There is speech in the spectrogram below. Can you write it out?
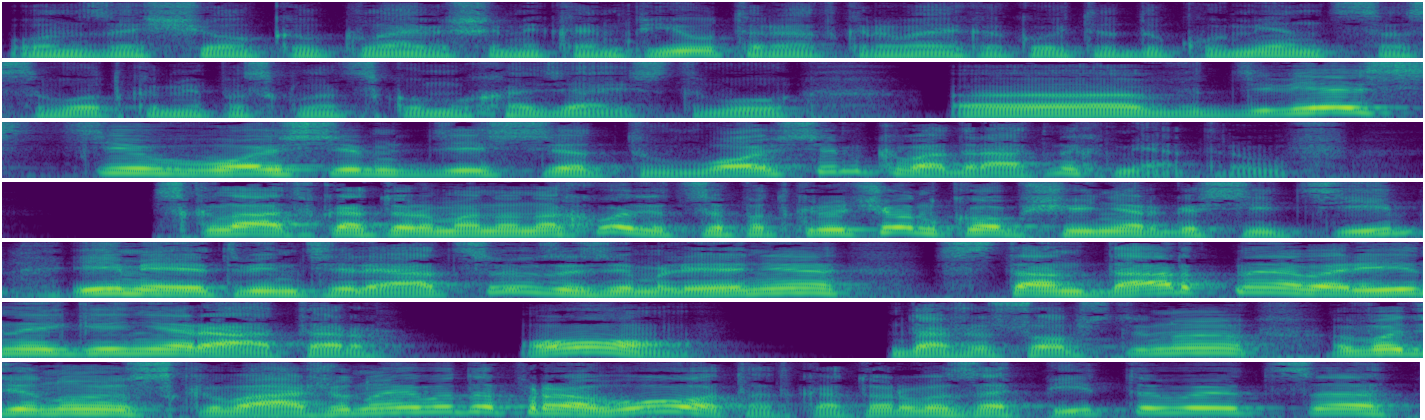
Он защелкал клавишами компьютера, открывая какой-то документ со сводками по складскому хозяйству. Э, в 288 квадратных метров. Склад, в котором оно находится, подключен к общей энергосети, имеет вентиляцию, заземление, стандартный аварийный генератор. О, даже собственную водяную скважину и водопровод, от которого запитывается...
